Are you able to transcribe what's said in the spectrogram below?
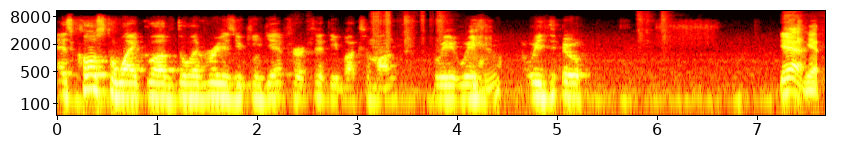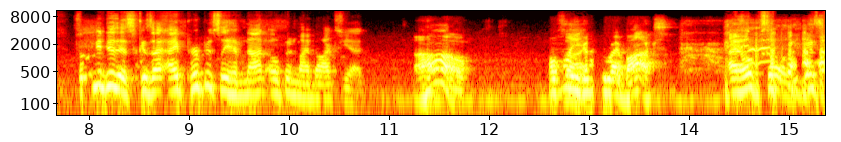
as close to white glove delivery as you can get for fifty bucks a month. We we Mhm. we do. Yeah. Yep. So let me do this because I, I purposely have not opened my box yet. Oh, hopefully you got the right box. I hope so. because-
